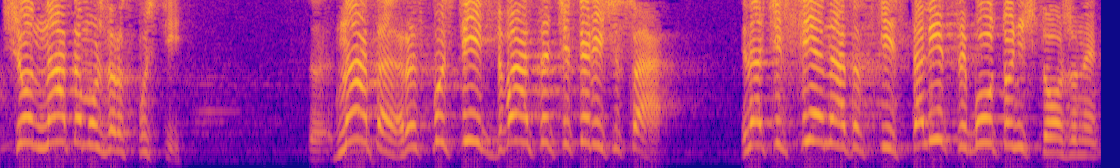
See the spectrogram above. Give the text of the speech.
Все НАТО можно распустить. НАТО распустить 24 часа. Иначе все натовские столицы будут уничтожены.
